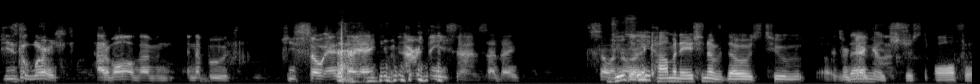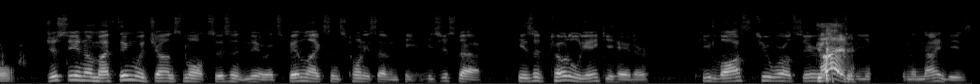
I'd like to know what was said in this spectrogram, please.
He's the worst out of all of them in, in the booth. He's so anti-Yankee with everything he says. I think so Just Yeah, annoying. the combination of those two of It's them, ridiculous. it's just awful. Just so you know, my thing with John Smoltz isn't new. It's been like since 2017. He's just a he's a total Yankee hater. He lost two World Series to the in the 90s,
